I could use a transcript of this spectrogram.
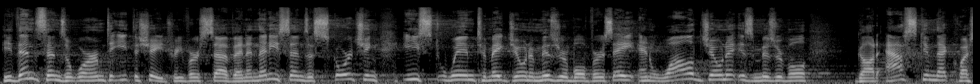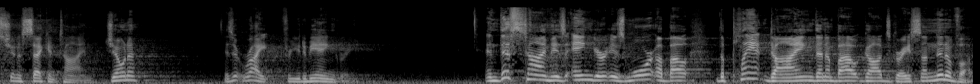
He then sends a worm to eat the shade tree, verse 7. And then he sends a scorching east wind to make Jonah miserable, verse 8. And while Jonah is miserable, God asks him that question a second time Jonah, is it right for you to be angry? And this time his anger is more about the plant dying than about God's grace on Nineveh.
